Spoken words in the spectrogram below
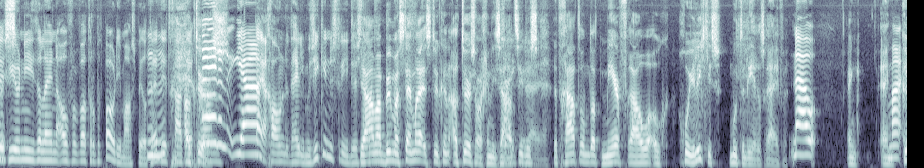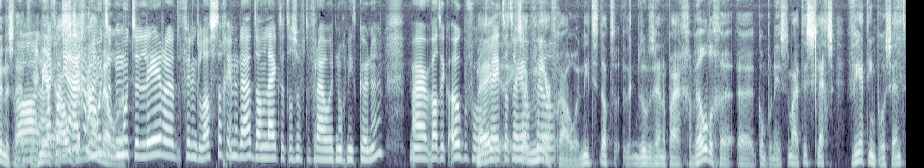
We Dus- hebben het hier niet alleen over wat er op het podium afspeelt. Hè? Mhm. Dit gaat echt... Nee, nee, ja. Nou ja, gewoon de hele muziekindustrie. Dus Ja, dat- maar Buma Stemra is natuurlijk een auteursorganisatie. Zeker, dus ja, ja. het gaat om dat meer vrouwen ook goede liedjes moeten leren schrijven. Nou, En, en Maar- kunnen schrijven. Oh, ja, meer ik wou vrouwen Ja, zich zeggen, moeten, moeten leren vind ik lastig inderdaad. Dan lijkt het alsof de vrouwen het nog niet kunnen. Maar wat ik ook bijvoorbeeld Nee, weet, dat er ik heel zei meer veel... vrouwen. Niet dat, ik bedoel, er zijn een paar geweldige eh, componisten, maar het is slechts 14%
